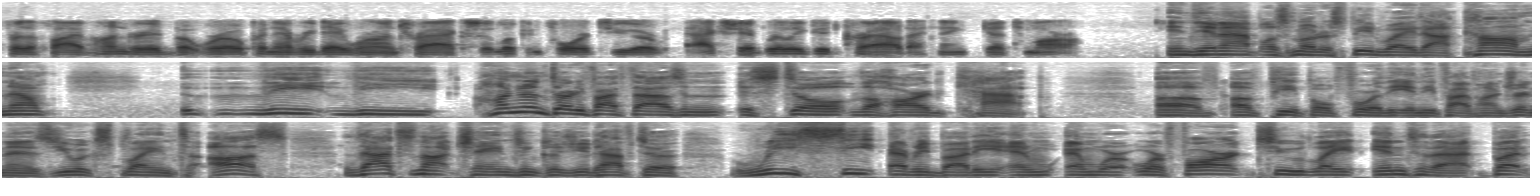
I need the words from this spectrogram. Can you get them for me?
for the 500, but we're open every day we're on track. So looking forward to a, actually a really good crowd, I think, uh, tomorrow. IndianapolisMotorSpeedway.com. Now, the the 135,000 is still the hard cap of of people for the Indy 500. And as you explained to us, that's not changing because you'd have to reseat everybody, and and we're we're far too late into that. But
